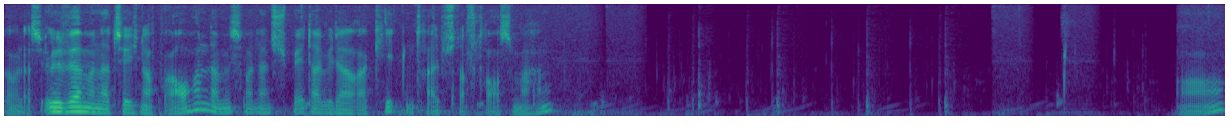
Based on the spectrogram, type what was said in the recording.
So, das Öl werden wir natürlich noch brauchen. Da müssen wir dann später wieder Raketentreibstoff draus machen. Oh.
